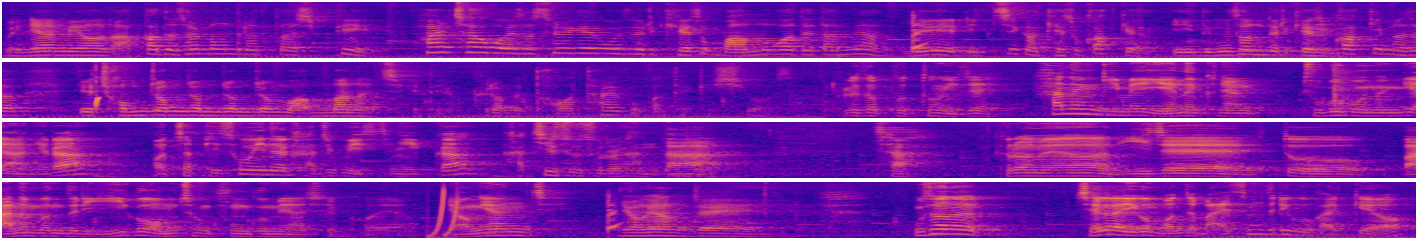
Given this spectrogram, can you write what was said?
왜냐하면 아까도 설명드렸다시피 활차고에서 슬개골들이 계속 마모가 되다면 얘 리치가 계속 깎여요. 이 능선들이 계속 음. 깎이면서 이게 점점 점점 점 완만해지게 돼요. 그러면 더 탈구가 되기 쉬워서. 그래서 보통 이제 하는 김에 얘는 그냥 두고 보는 게 아니라 어차피 소인을 가지고 있으니까 같이 수술을 한다. 자, 그러면 이제 또 많은 분들이 이거 엄청 궁금해 하실 거예요. 영양제. 영양제 우선은 제가 이건 먼저 말씀드리고 갈게요.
